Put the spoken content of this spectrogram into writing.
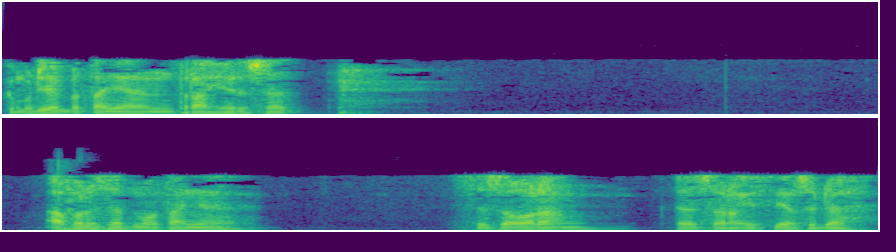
Kemudian pertanyaan terakhir Ustaz. Afan Ustaz mau tanya, seseorang, dan seorang istri yang sudah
